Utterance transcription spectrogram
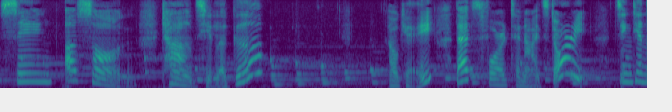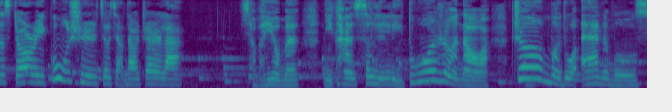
sing a song，唱起了歌。Okay, that's for tonight's story. 今天的 story 故事就讲到这儿啦。小朋友们，你看森林里多热闹啊！这么多 animals，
